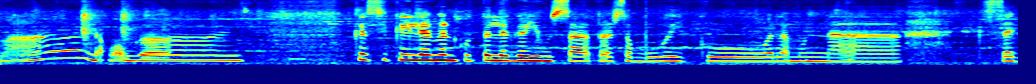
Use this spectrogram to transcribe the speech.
Ay, nako guys kasi kailangan ko talaga yung satar sa buhay ko. Wala mo na sa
